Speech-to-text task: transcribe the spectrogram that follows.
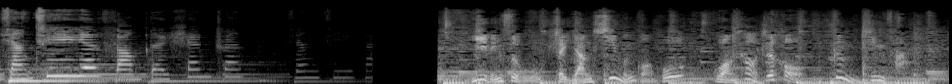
想起远方的山川。一零四五沈阳新闻广播，广告之后更精彩。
